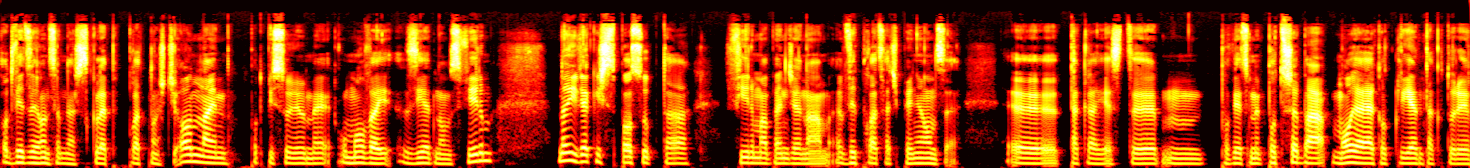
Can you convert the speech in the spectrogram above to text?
odwiedzającym nasz sklep płatności online, podpisujemy umowę z jedną z firm, no i w jakiś sposób ta firma będzie nam wypłacać pieniądze. E, taka jest, e, powiedzmy, potrzeba moja jako klienta, który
